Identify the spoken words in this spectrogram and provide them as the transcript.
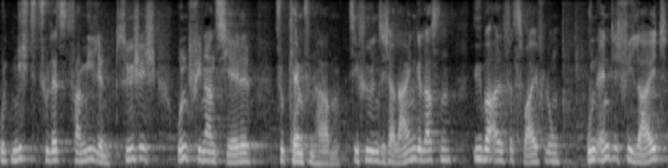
und nicht zuletzt Familien psychisch und finanziell zu kämpfen haben. Sie fühlen sich alleingelassen, überall Verzweiflung, unendlich viel Leid,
